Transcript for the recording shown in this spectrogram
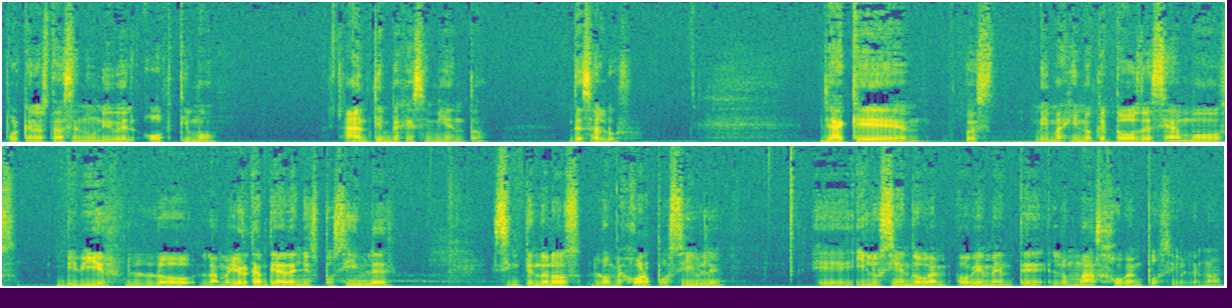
por qué no estás en un nivel óptimo anti-envejecimiento de salud. Ya que, pues, me imagino que todos deseamos vivir la mayor cantidad de años posible, sintiéndonos lo mejor posible eh, y luciendo obviamente lo más joven posible, ¿no?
